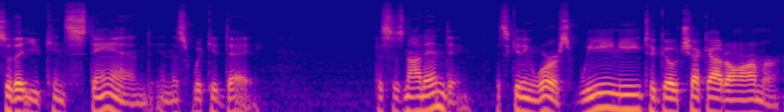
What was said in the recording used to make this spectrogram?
so that you can stand in this wicked day. This is not ending, it's getting worse. We need to go check out our armor,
